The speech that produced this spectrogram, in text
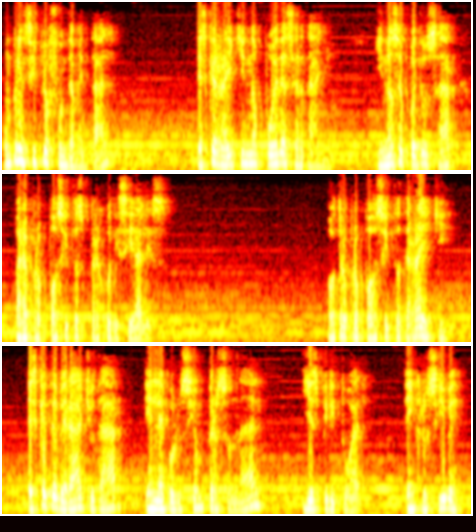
Un principio fundamental es que Reiki no puede hacer daño y no se puede usar para propósitos perjudiciales. Otro propósito de Reiki es que deberá ayudar en la evolución personal y espiritual e inclusive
